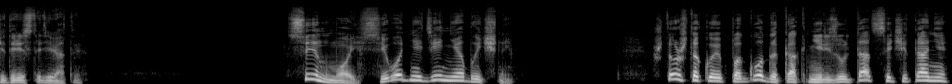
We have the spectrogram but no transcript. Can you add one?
409. Сын мой, сегодня день необычный. Что ж такое погода, как не результат сочетания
